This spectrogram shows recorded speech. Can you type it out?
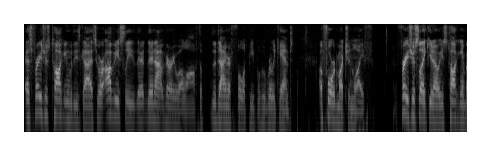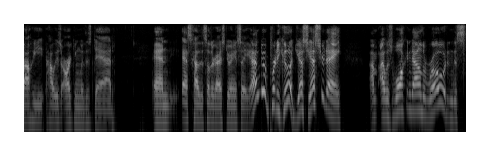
as Frasier's talking with these guys who are obviously they're they're not very well off. The the diner's full of people who really can't afford much in life. Frasier's like, you know, he's talking about he how he's arguing with his dad, and asks how this other guy's doing. And say, I'm doing pretty good. Yes, yesterday I'm, I was walking down the road and this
